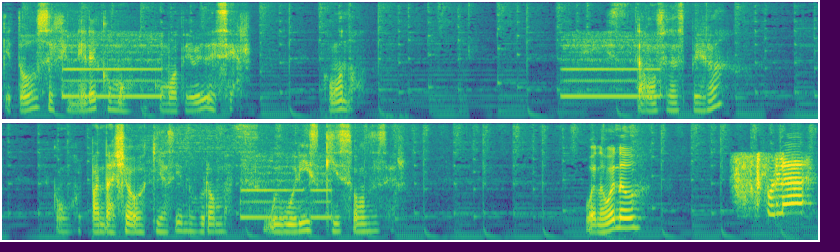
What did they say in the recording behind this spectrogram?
Que todo se genere como, como debe de ser. ¿Cómo no? Estamos en espera. Panda Show aquí haciendo bromas. Wiwiriskis vamos a hacer. Bueno, bueno. Hola.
